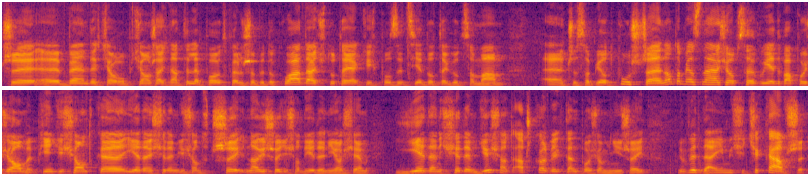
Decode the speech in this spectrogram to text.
czy e, będę chciał obciążać na tyle portfel, żeby dokładać tutaj jakieś pozycje do tego, co mam, czy sobie odpuszczę. Natomiast na razie obserwuję dwa poziomy: 50, 1,73, no i 61,8, 1,70, aczkolwiek ten poziom niżej wydaje mi się ciekawszy.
